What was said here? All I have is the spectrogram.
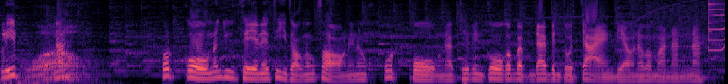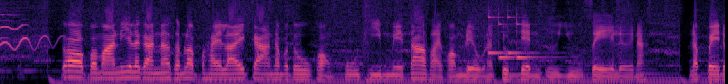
กริปนะโคตรโกงนะยูเซใน 4 2 2 2เนี่ยนะโคตรโกงนะเทปเป็นโก้ก็แบบได้เป็นตัวจ่ายอย่างเดียวนะประมาณนั้นนะก็ประมาณนี้แล้วกันนะสำหรับไฮไลท์การทำประตูของฟูลทีมเมตาสายความเร็วนะ จุดเด่นคือยูเซเลยนะ และเปโด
